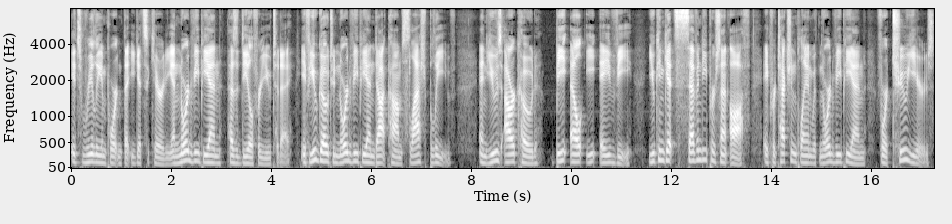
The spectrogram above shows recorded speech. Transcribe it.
it's really important that you get security. And NordVPN has a deal for you today. If you go to nordvpn.com/bleav and use our code BLEAV, you can get 70% off a protection plan with NordVPN for two years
